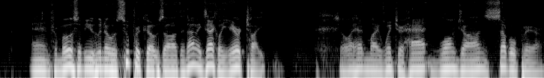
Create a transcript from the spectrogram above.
and for most of you who know what Super Cubs are, they're not exactly airtight. So I had my winter hat and long johns, several pair,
